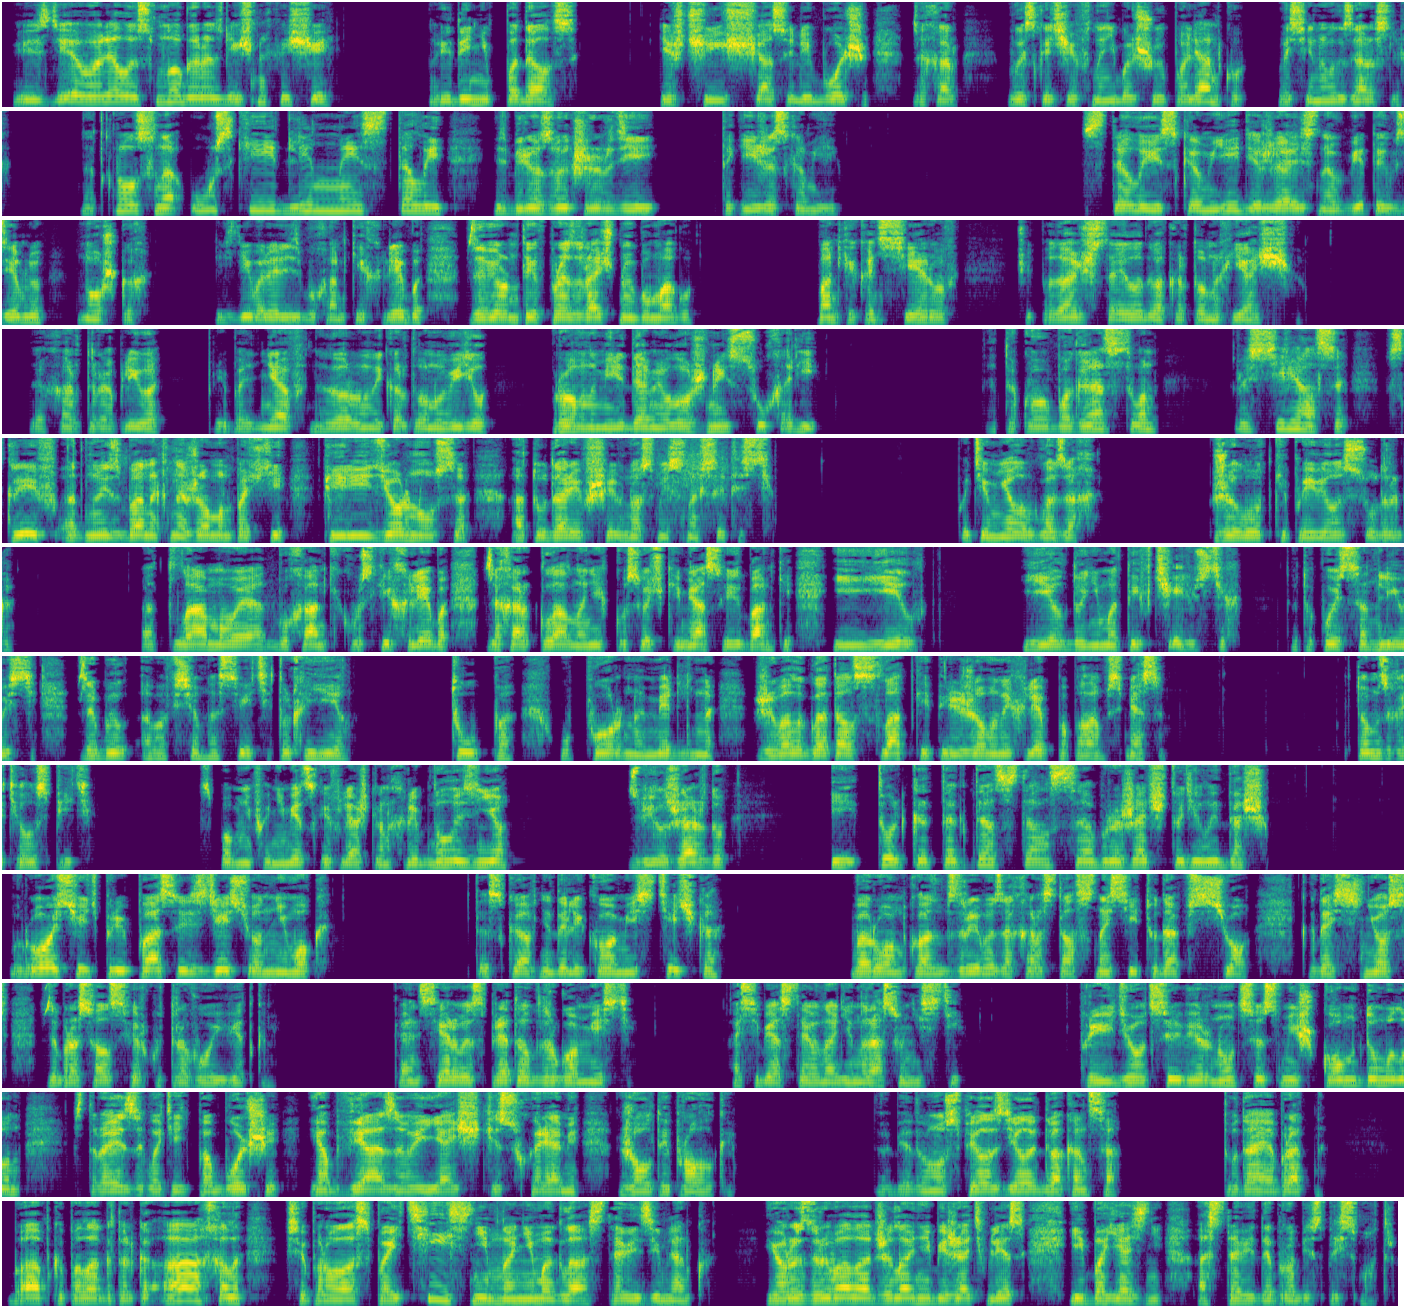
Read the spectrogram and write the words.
Везде валялось много различных вещей, но еды не попадалось. Лишь через час или больше Захар, выскочив на небольшую полянку в осиновых зарослях, наткнулся на узкие длинные столы из березовых жердей, такие же скамьи. Столы и скамьи держались на вбитых в землю ножках. Везде валялись буханки хлеба, завернутые в прозрачную бумагу, банки консервов, чуть подальше стояло два картонных ящика. Захар торопливо, приподняв надорванный картон, увидел ровными рядами уложенные сухари. От такого богатства он растерялся. Вскрыв одну из банок ножом, он почти передернулся от ударившей в нос мясной сытости. Потемнело в глазах. В желудке появилась судорога. Отламывая от буханки куски хлеба, Захар клал на них кусочки мяса из банки и ел. Ел до немоты в челюстях, до тупой сонливости, забыл обо всем на свете, только ел. тупо, упорно, медленно жевал и глотал сладкий пережеванный хлеб пополам с мясом. Потом захотелось пить. Вспомнив о немецкой фляжке, он хлебнул из нее, сбил жажду и только тогда стал соображать, что делать дальше. Бросить припасы здесь он не мог. Отыскав недалеко местечко, воронку от взрыва, Захар стал сносить туда все, когда снес, забросал сверху травой и ветками. Консервы спрятал в другом месте, а себе оставил на один раз унести. Придется вернуться с мешком, — думал он, стараясь захватить побольше и обвязывая ящики сухарями желтой проволокой. До обеда он успел сделать два конца, туда и обратно. Бабка Палага только ахала, все порвалось пойти с ним, но не могла оставить землянку. Ее разрывало от желания бежать в лес и боязни оставить добро без присмотра.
